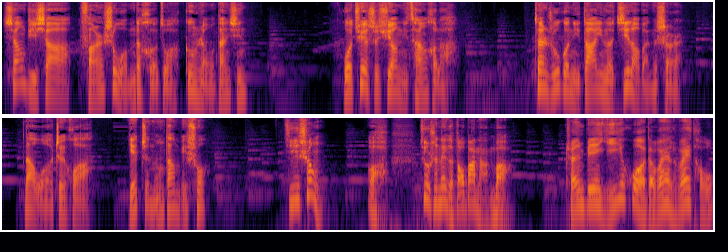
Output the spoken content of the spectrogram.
相比下，反而是我们的合作更让我担心。我确实需要你掺和了。但如果你答应了姬老板的事儿，那我这话也只能当没说。姬胜，哦，就是那个刀疤男吧？陈斌疑惑的歪了歪头。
